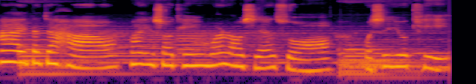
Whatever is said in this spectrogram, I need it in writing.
嗨，大家好，欢迎收听温柔实验所，我是 Yuki。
